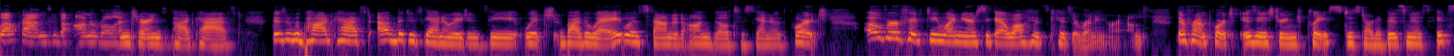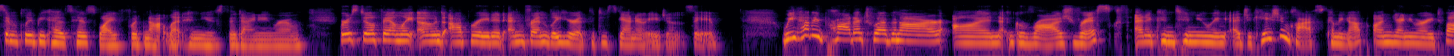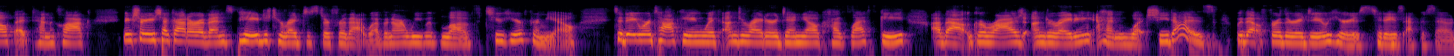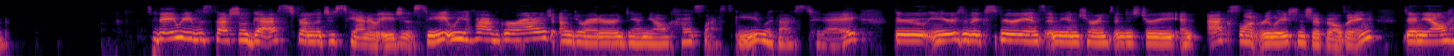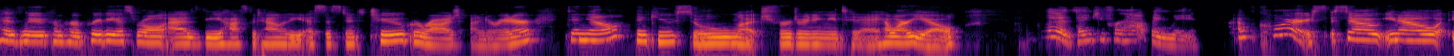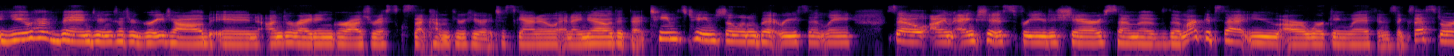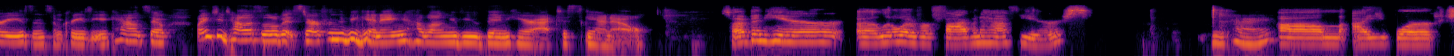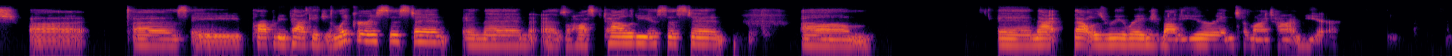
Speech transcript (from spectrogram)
Welcome to the Honor Roll Insurance Podcast. This is a podcast of the Toscano Agency, which, by the way, was founded on Bill Toscano's porch over 51 years ago while his kids are running around. The front porch is a strange place to start a business. It's simply because his wife would not let him use the dining room. We're still family owned, operated, and friendly here at the Toscano Agency. We have a product webinar on garage risks and a continuing education class coming up on January 12th at 10 o'clock. Make sure you check out our events page to register for that webinar. We would love to hear from you. Today, we're talking with underwriter Danielle Kozlowski about garage underwriting and what she does. Without further ado, here is today's episode. Today, we have a special guest from the Toscano Agency. We have garage underwriter Danielle Kozlowski with us today. Through years of experience in the insurance industry and excellent relationship building, Danielle has moved from her previous role as the hospitality assistant to garage underwriter. Danielle, thank you so much for joining me today. How are you? Good. Thank you for having me. Of course. So, you know, you have been doing such a great job in underwriting garage risks that come through here at Toscano. And I know that that team's changed a little bit recently. So, I'm anxious for you to share some of the markets that you are working with and success stories and some crazy accounts. So, why don't you tell us a little bit, start from the beginning? How long have you been here at Toscano? So, I've been here a little over five and a half years. Okay. Um, I worked uh, as a property package and liquor assistant, and then as a hospitality assistant. Um, and that that was rearranged about a year into my time here.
